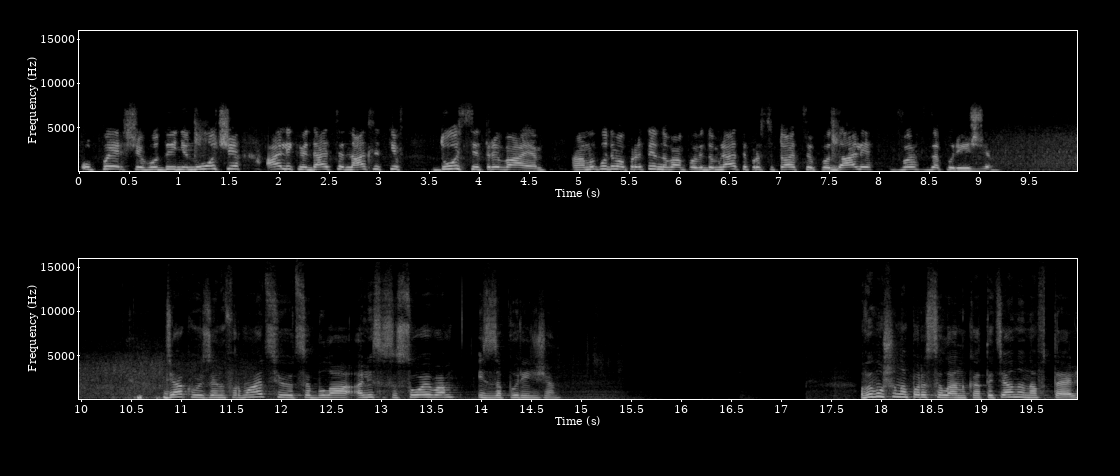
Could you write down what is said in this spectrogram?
о першій годині ночі. А ліквідація наслідків досі триває. Ми будемо оперативно вам повідомляти про ситуацію подалі в Запоріжжі. Дякую за інформацію. Це була Аліса Сосоєва із Запоріжжя. Вимушена переселенка Тетяна Нафтель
